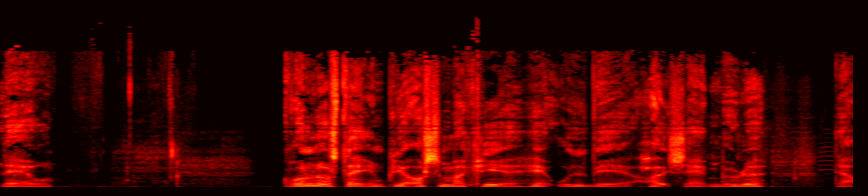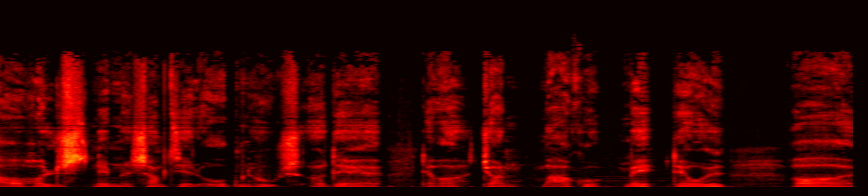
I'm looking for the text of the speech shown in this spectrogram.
lavet. Grundlovsdagen bliver også markeret herude ved Højsag Mølle, der afholdes nemlig samtidig et åbent hus, og der, der var John Marco med derude, og øh,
